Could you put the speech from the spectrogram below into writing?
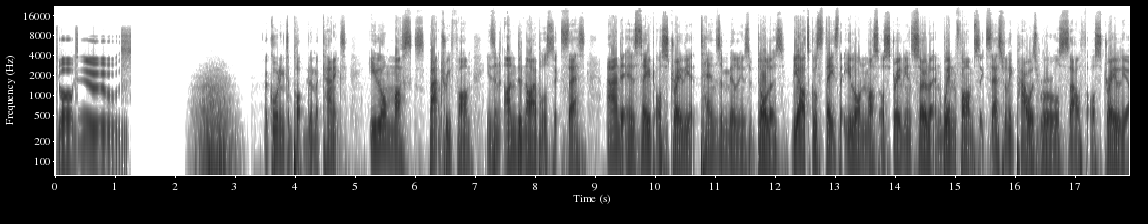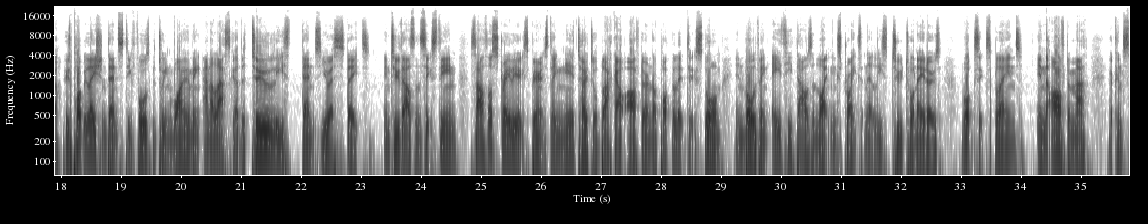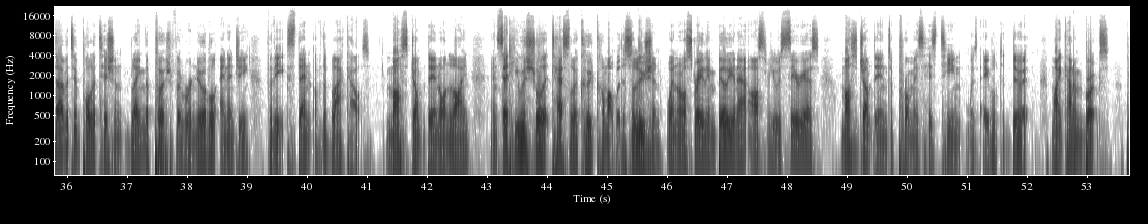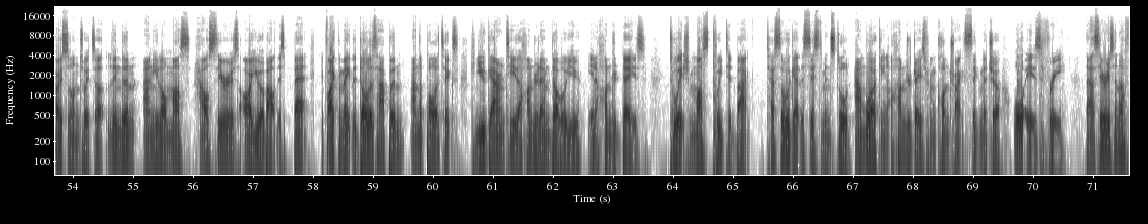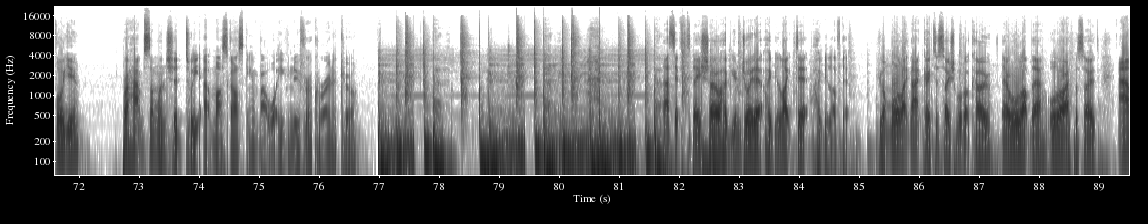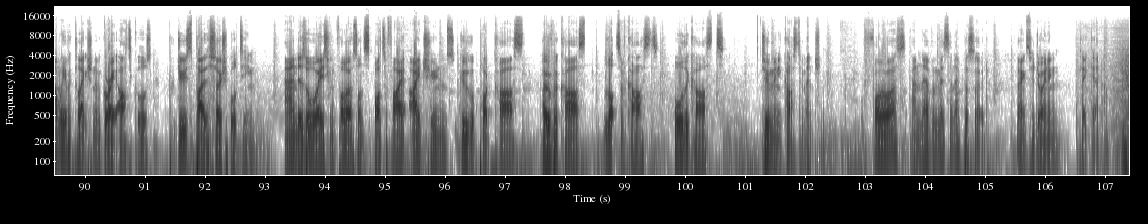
Good news. According to Popular Mechanics, Elon Musk's battery farm is an undeniable success and it has saved Australia tens of millions of dollars. The article states that Elon Musk's Australian solar and wind farm successfully powers rural South Australia, whose population density falls between Wyoming and Alaska, the two least dense US states. In 2016, South Australia experienced a near total blackout after an apocalyptic storm involving 80,000 lightning strikes and at least two tornadoes, Vox explains. In the aftermath, a conservative politician blamed the push for renewable energy for the extent of the blackouts. Musk jumped in online and said he was sure that Tesla could come up with a solution. When an Australian billionaire asked if he was serious, Musk jumped in to promise his team was able to do it. Mike Cannon Brookes posted on Twitter, Lyndon and Elon Musk, how serious are you about this bet? If I can make the dollars happen and the politics, can you guarantee the 100 MW in 100 days? To which Musk tweeted back, Tesla will get the system installed and working 100 days from contract signature or it is free. That serious enough for you? Perhaps someone should tweet at Musk asking about what he can do for a corona cure. That's it for today's show. I hope you enjoyed it. I hope you liked it. I hope you loved it. If you want more like that, go to sociable.co. They're all up there, all our episodes, and we have a collection of great articles produced by the Sociable team. And as always, you can follow us on Spotify, iTunes, Google Podcasts, Overcast, lots of casts, all the casts. Too many casts to mention. Follow us and never miss an episode. Thanks for joining. Take care now.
